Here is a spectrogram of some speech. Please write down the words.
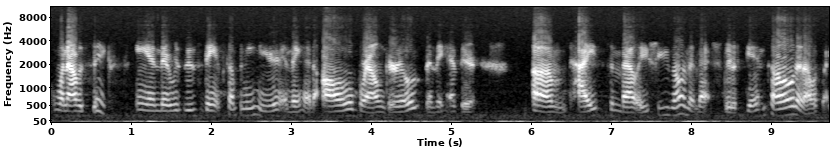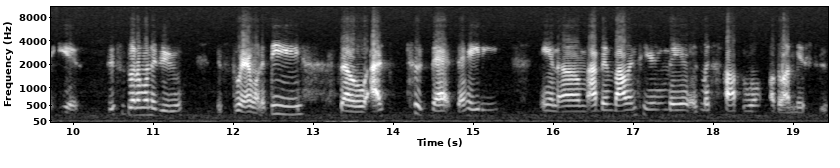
when I was six, and there was this dance company here, and they had all brown girls, and they had their um, tights and ballet shoes on that matched their skin tone, and I was like, yes, this is what I want to do. This is where I want to be. So I took that to Haiti, and um, I've been volunteering there as much as possible. Although I missed this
